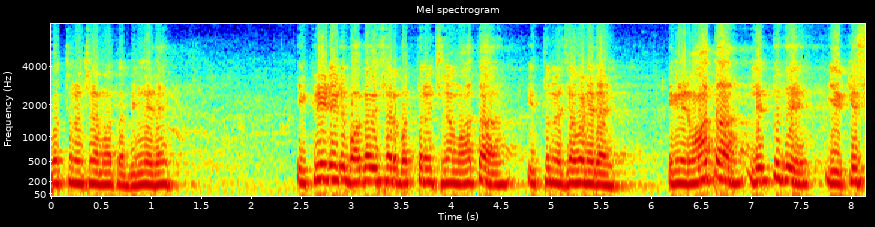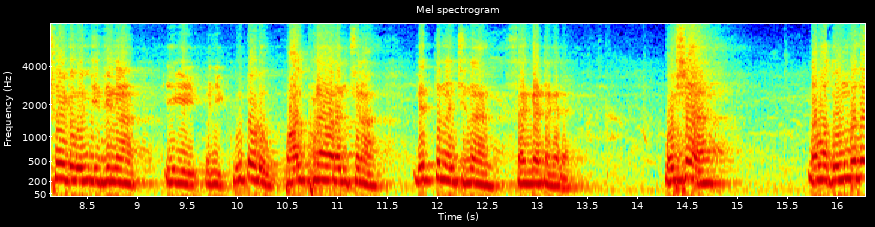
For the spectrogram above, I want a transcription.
ಬೊತ್ತನಂಚಿನ ಮಾತ ಬಿನ್ನೆರೆ ಈ ಕ್ರೀಡೆಯಲ್ಲಿ ಭಾಗವಹಿಸಲು ಬತ್ತನಂಚಿನ ಮಾತ ಇತ್ತನ ಜವಣಿರ. ಈಗ ಮಾತ ಲೆತ್ತದೆ ಈ ಕೆಸಡು ಒಂಜಿ ದಿನ ಈ ಒಂಜಿ ಕೂಟೋಡು ಪಾಲ್ಪಡವರಂಚಿನ ಎತ್ತಿನಂಚಿನ ಸಂಘಟಕರೇ. ಬಹುಶಃ ನಮ್ಮ ದುಂಬದ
